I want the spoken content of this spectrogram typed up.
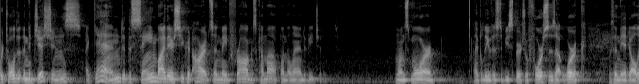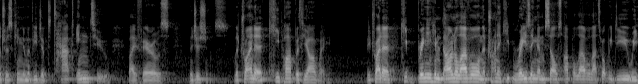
We're told that the magicians, again, did the same by their secret arts and made frogs come up on the land of Egypt. Once more, I believe this to be spiritual forces at work within the idolatrous kingdom of Egypt, tapped into by Pharaoh's magicians. They're trying to keep up with Yahweh. They try to keep bringing him down a level and they're trying to keep raising themselves up a level. That's what we do. We,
